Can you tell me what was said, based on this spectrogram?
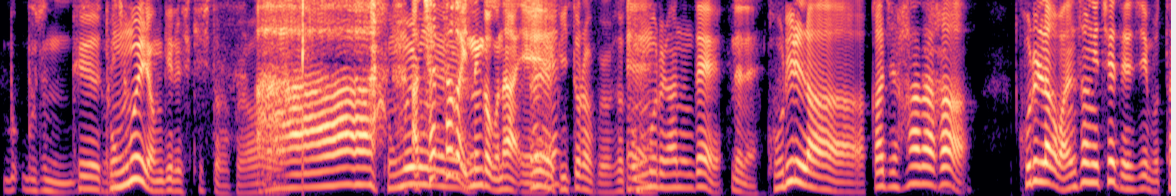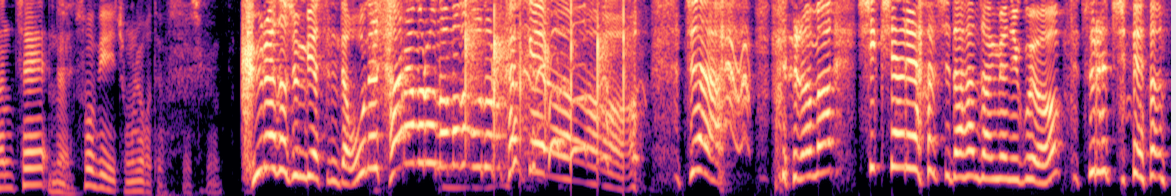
뭐, 무슨 그 소리죠? 동물 연기를 시키시더라고요. 아, 동물 아 챕터가 있는 거구나. 예. 네, 있더라고요. 그래서 예. 동물을 하는데 네네. 고릴라까지 하다가 고릴라가 완성이 채 되지 못한 채 네. 수업이 종료가 되었어요 지금. 그래서 준비했습니다. 오늘 사람으로 넘어가 보도록 할게요. 자, 드라마 식샤를 합시다 한 장면이고요. 술에 취한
